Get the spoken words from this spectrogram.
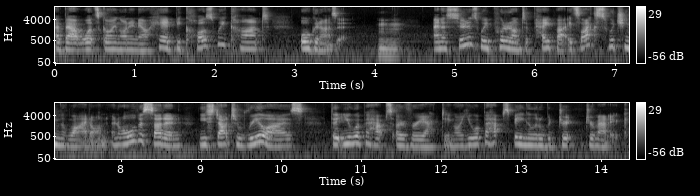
about what's going on in our head because we can't organize it. Mm. And as soon as we put it onto paper, it's like switching the light on. And all of a sudden, you start to realize that you were perhaps overreacting or you were perhaps being a little bit dr- dramatic.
